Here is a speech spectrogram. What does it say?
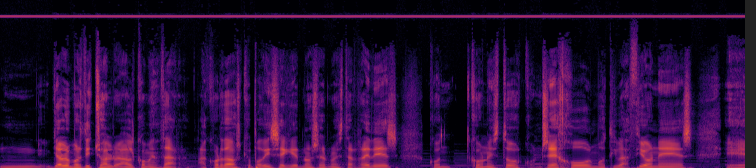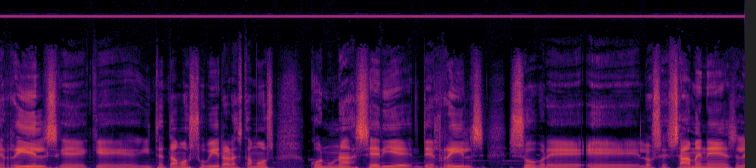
ya lo hemos dicho al, comenzar. Acordaos que podéis seguirnos en nuestras redes con, estos consejos, motivaciones, eh, reels eh, que intentamos subir. Ahora estamos con una serie de reels sobre eh, los exámenes, el,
